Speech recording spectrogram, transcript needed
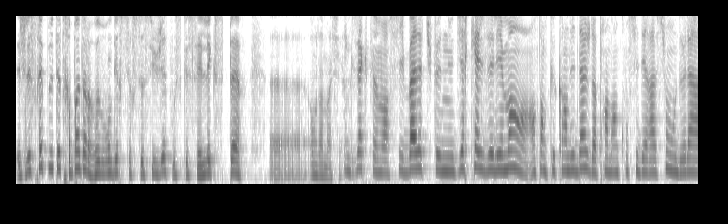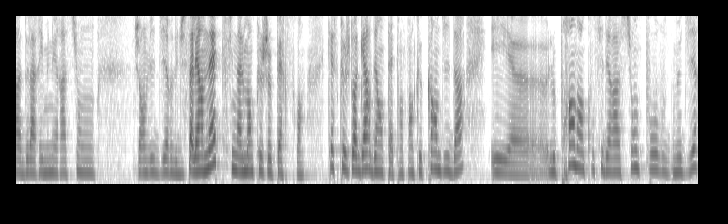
Je laisserai peut-être Badr rebondir sur ce sujet puisque c'est l'expert en la matière. Exactement. Si Badr, tu peux nous dire quels éléments, en tant que candidat, je dois prendre en considération au-delà de la rémunération j'ai envie de dire, du salaire net finalement que je perçois. Qu'est-ce que je dois garder en tête en tant que candidat et euh, le prendre en considération pour me dire,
